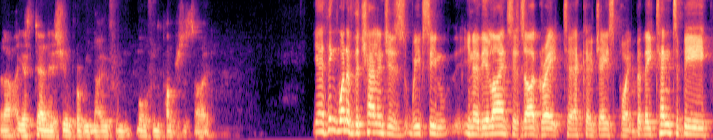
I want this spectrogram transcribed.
But I guess Denis, you'll probably know from more from the publisher side. Yeah, I think one of the challenges we've seen, you know, the alliances are great to echo Jay's point, but they tend to be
